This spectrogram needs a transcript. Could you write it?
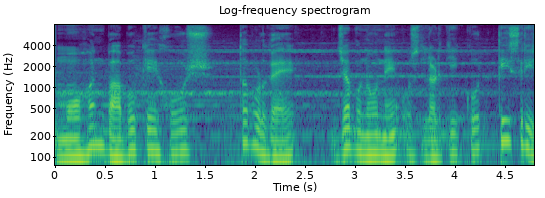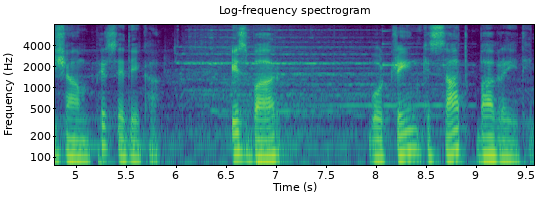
मोहन बाबू के होश तब उड़ गए जब उन्होंने उस लड़की को तीसरी शाम फिर से देखा। इस बार वो ट्रेन के साथ भाग रही थी।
